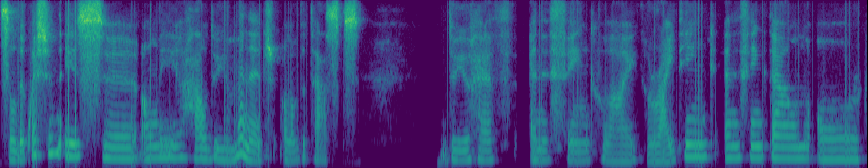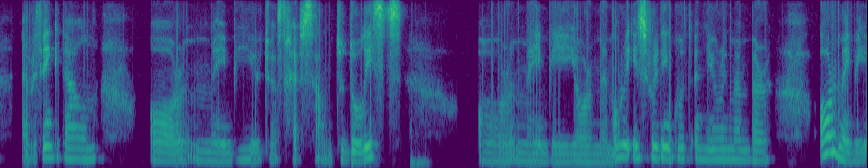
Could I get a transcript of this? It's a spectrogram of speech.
So the question is uh, only how do you manage all of the tasks? Do you have anything like writing anything down or everything down? Or maybe you just have some to do lists? Or maybe your memory is really good and you remember? Or maybe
